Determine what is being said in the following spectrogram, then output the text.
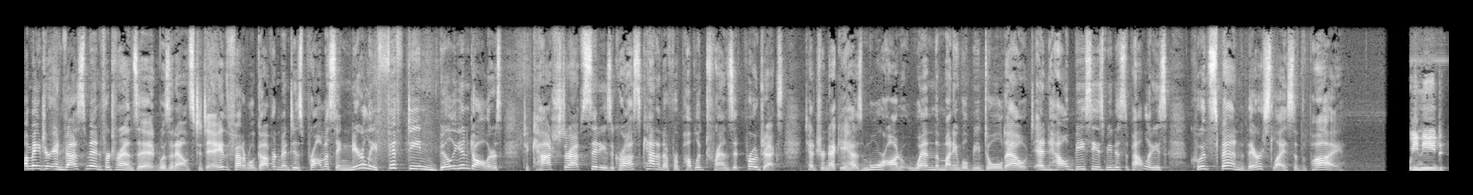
A major investment for transit was announced today. The federal government is promising nearly $15 billion to cash strapped cities across Canada for public transit projects. Ted Chernecki has more on when the money will be doled out and how BC's municipalities could spend their slice of the pie. We need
